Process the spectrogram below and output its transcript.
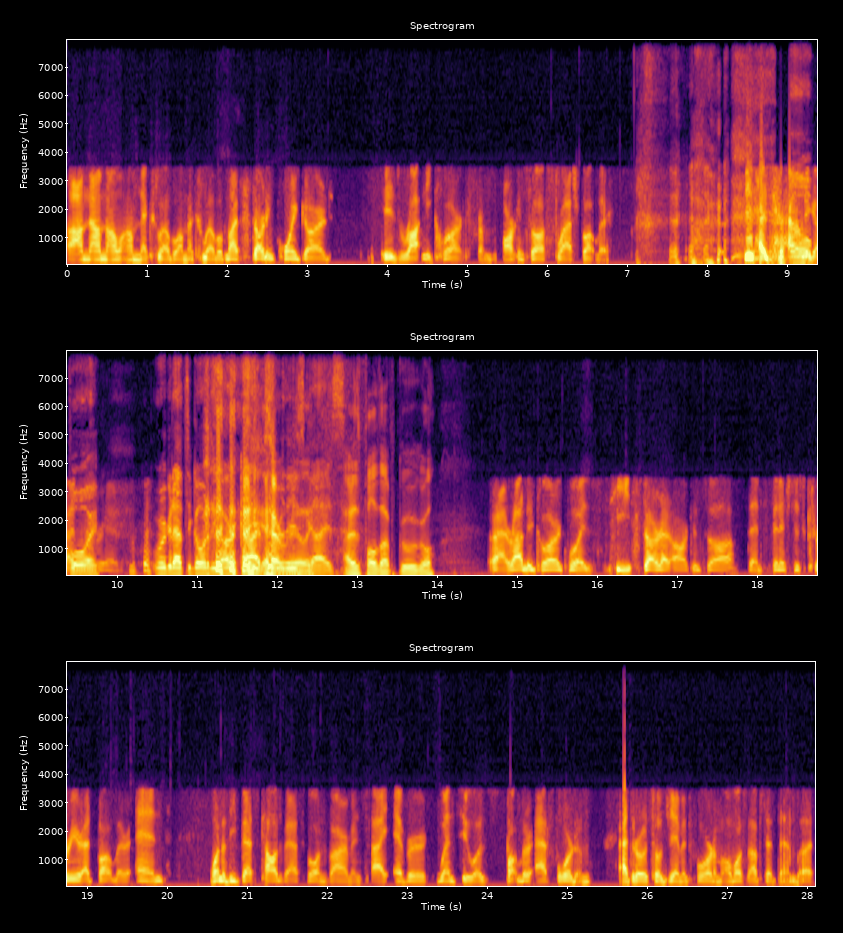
I'm now, I'm, I'm next level. I'm next level. My starting point guard is Rotnei Clarke from Arkansas slash Butler. oh boy, we're gonna have to go to the archives yeah, for really. these guys. I just pulled up Google. All right, Rotnei Clarke was he started at Arkansas, then finished his career at Butler, and one of the best college basketball environments I ever went to was Butler at Fordham at the Rose Hill Gym, and Fordham almost upset them, but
